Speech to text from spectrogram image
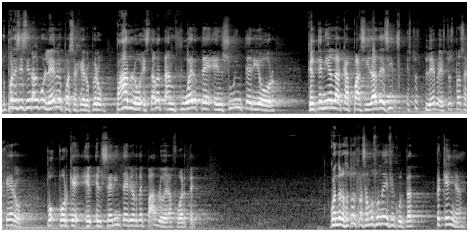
no parece ser algo leve o pasajero, pero Pablo estaba tan fuerte en su interior que él tenía la capacidad de decir, esto es leve, esto es pasajero, porque el, ser interior de Pablo era fuerte. Cuando nosotros pasamos una dificultad pequeña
